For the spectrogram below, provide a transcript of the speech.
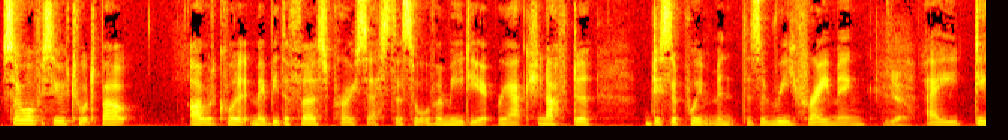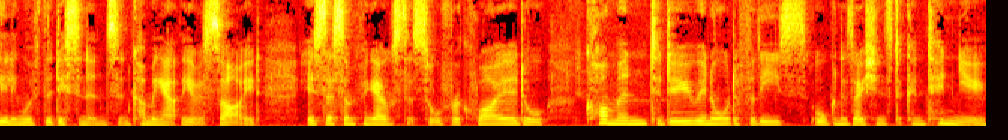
So obviously we've talked about I would call it maybe the first process, the sort of immediate reaction after disappointment, there's a reframing, Yeah. a dealing with the dissonance and coming out the other side. Is there something else that's sort of required or common to do in order for these organisations to continue?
